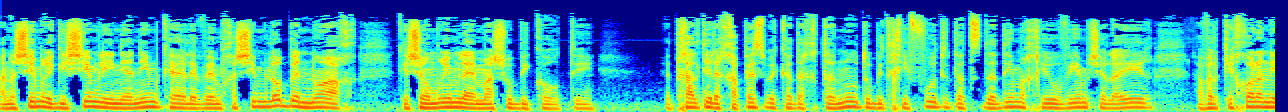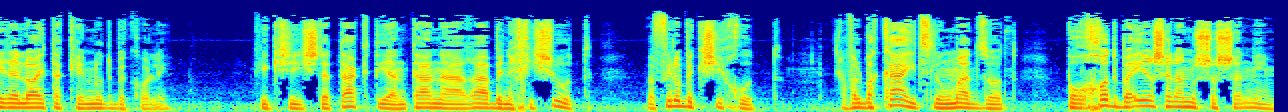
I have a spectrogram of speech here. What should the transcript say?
אנשים רגישים לעניינים כאלה והם חשים לא בנוח כשאומרים להם משהו ביקורתי. התחלתי לחפש בקדחתנות ובדחיפות את הצדדים החיוביים של העיר, אבל ככל הנראה לא הייתה כנות בקולי. כי כשהשתתקתי, ענתה הנערה בנחישות, ואפילו בקשיחות. אבל בקיץ, לעומת זאת, פורחות בעיר שלנו שושנים.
